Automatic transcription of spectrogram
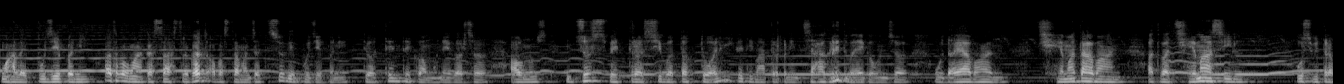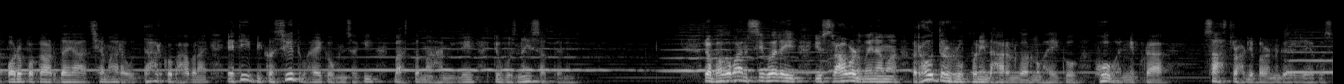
उहाँलाई पुजे पनि अथवा उहाँका शास्त्रगत अवस्थामा जतिसुकै बुझे पनि त्यो अत्यन्तै कम हुने गर्छ। आउनुहोस् जसभित्र शिव तत्त्व अलिकति मात्र पनि जागृत भएको हुन्छ ऊ दयावान क्षमतावान अथवा क्षमाशील उसभित्र परोपकार दया क्षमा र उद्धारको भावना यति विकसित भएको हुन्छ कि वास्तवमा हामीले त्यो बुझ्नै सक्दैनौँ। र भगवान् शिवले यो श्रावण महिनामा रौद्र रूप पनि धारण गर्नुभएको हो भन्ने कुरा शास्त्रहरूले वर्णन गरिरहेको छ।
